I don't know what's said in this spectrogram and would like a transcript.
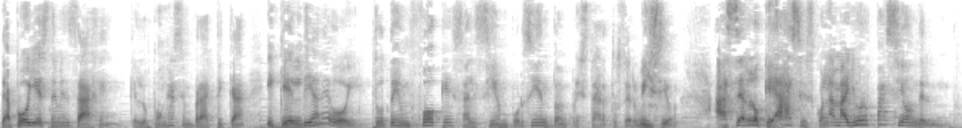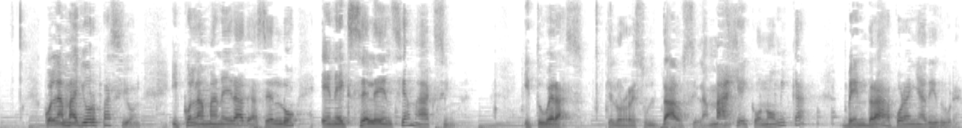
te apoye este mensaje que lo pongas en práctica y que el día de hoy tú te enfoques al 100% en prestar tu servicio, hacer lo que haces con la mayor pasión del mundo, con la mayor pasión y con la manera de hacerlo en excelencia máxima. Y tú verás que los resultados y la magia económica vendrá por añadidura.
